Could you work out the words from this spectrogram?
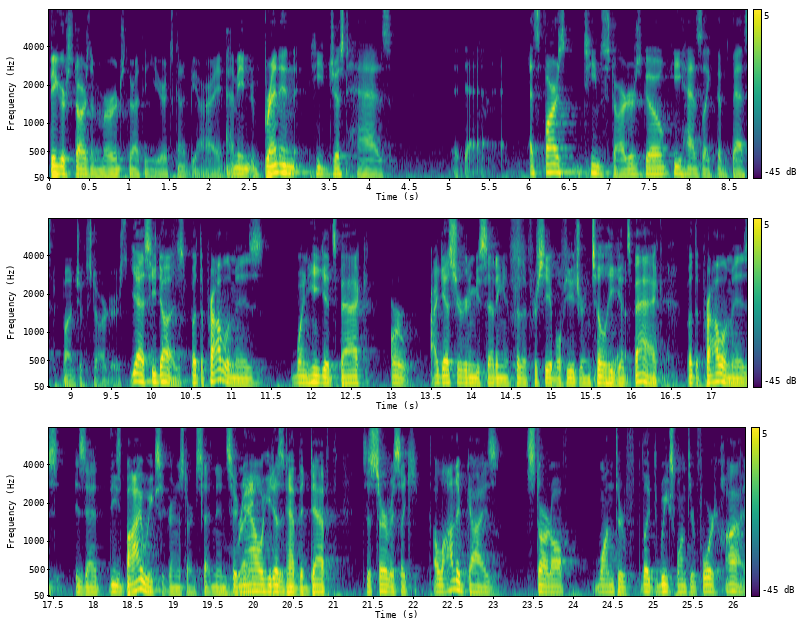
bigger stars emerge throughout the year, it's going to be all right. I mean, Brennan, he just has, as far as team starters go, he has like the best bunch of starters. Yes, he does. But the problem is when he gets back, or I guess you're going to be setting it for the foreseeable future until he gets back. But the problem is, is that these bye weeks are going to start setting in. So Right. now he doesn't have the depth to service. Like a lot of guys start off one through like the weeks one through four hot,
